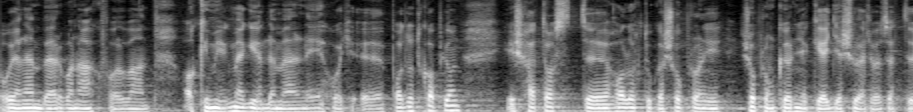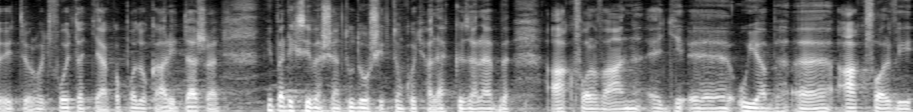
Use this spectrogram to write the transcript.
olyan ember van Ákfalván, aki még megérdemelné, hogy padot kapjon, és hát azt hallottuk a Soproni, Sopron környéki egyesület vezetőitől, hogy folytatják a padok állítását, mi pedig szívesen tudósítunk, hogyha legközelebb Ákfalván egy újabb Ákfalvi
